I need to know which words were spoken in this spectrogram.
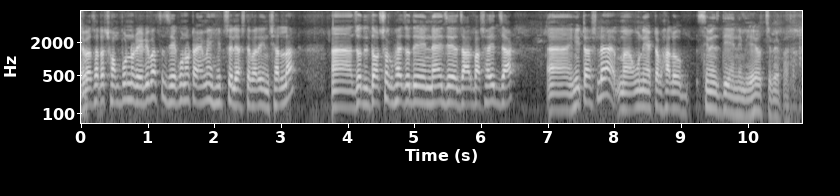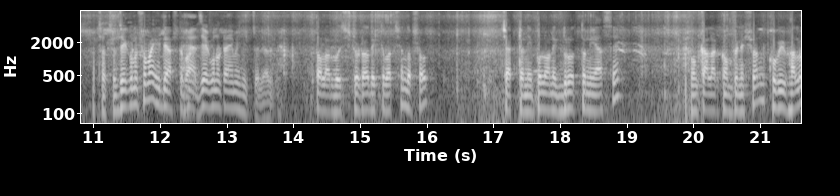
এই বাচ্চাটা সম্পূর্ণ রেডি বাচ্চা যে কোনো টাইমে হিট চলে আসতে পারে ইনশাল্লাহ। যদি দর্শক ভাই যদি নেয় যে যার বাসায় যাক হিট আসলে উনি একটা ভালো সিমেন্স দিয়ে নেবে এই হচ্ছে ব্যাপার। আচ্ছা আচ্ছা যে কোনো সময় হিটে আসতে পারে। হ্যাঁ যে কোনো টাইমে হিট চলে আসবে। তলার বৈশিষ্ট্যটাও দেখতে পাচ্ছেন দর্শক। চারটা নিপল অনেক দূরত্ব নিয়ে আছে। এবং কালার কম্বিনেশন খুবই ভালো।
